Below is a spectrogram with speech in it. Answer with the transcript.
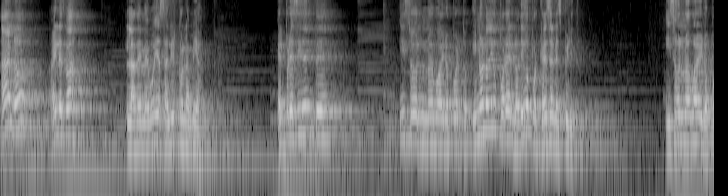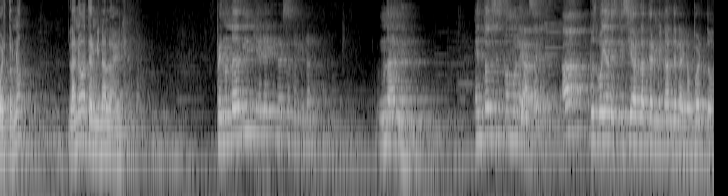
Ah, no, ahí les va. La de me voy a salir con la mía. El presidente hizo el nuevo aeropuerto. Y no lo digo por él, lo digo porque es el espíritu hizo el nuevo aeropuerto, ¿no? La nueva terminal aérea. Pero nadie quiere ir a esa terminal. Nadie. Entonces, ¿cómo le hace? Ah, pues voy a desquiciar la terminal del aeropuerto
